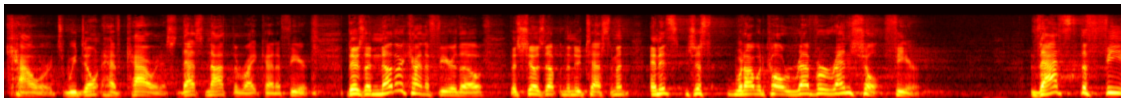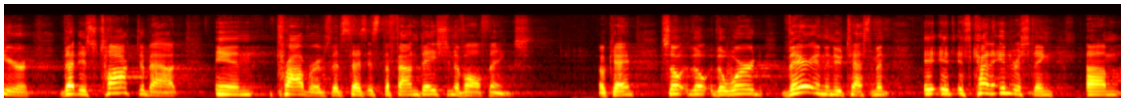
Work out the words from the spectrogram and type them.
cowards. We don't have cowardice. That's not the right kind of fear. There's another kind of fear, though, that shows up in the New Testament, and it's just what I would call reverential fear. That's the fear that is talked about in Proverbs that says it's the foundation of all things. Okay? So the, the word there in the New Testament, it, it, it's kind of interesting. Um,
